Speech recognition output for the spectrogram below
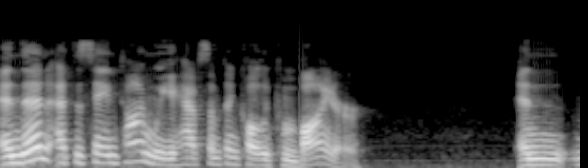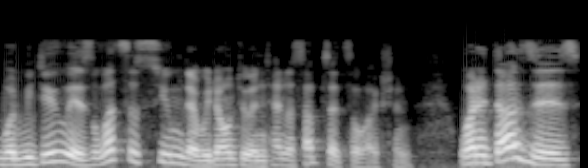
And then at the same time, we have something called a combiner. And what we do is, let's assume that we don't do antenna subset selection. What it does is,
